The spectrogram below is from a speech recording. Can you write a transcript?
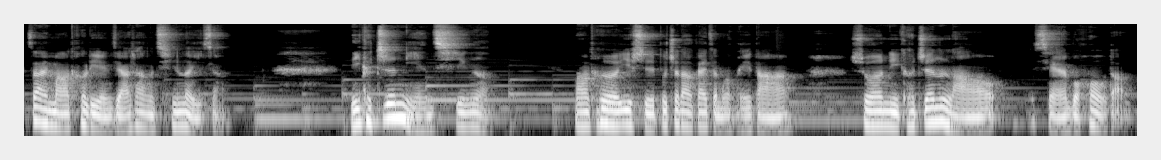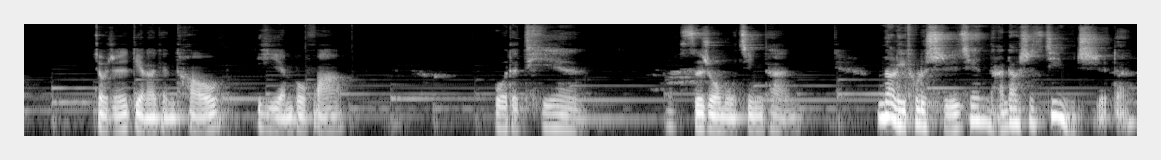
在马特脸颊上亲了一下。“你可真年轻啊！”马特一时不知道该怎么回答，说：“你可真老。”显然不厚道，就只点了点头，一言不发。我的天！斯卓姆惊叹：“那里头的时间难道是静止的？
